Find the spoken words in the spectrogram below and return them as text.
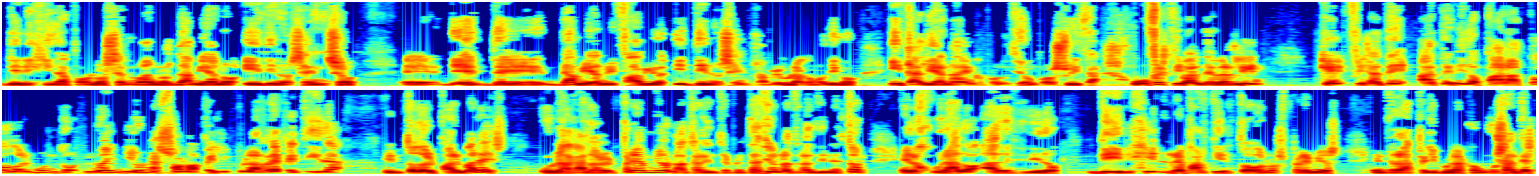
dirigida por los hermanos Damiano y Dino Senso, eh, de, Damiano y Fabio y Dino Senso, la película, como digo, italiana en coproducción con Suiza. Un festival de Berlín que, fíjate, ha tenido para todo el mundo. No hay ni una sola película repetida en todo el palmarés. Una ha ganado el premio, la otra la interpretación, la otra el director. El jurado ha decidido dirigir, repartir todos los premios entre las películas concursantes.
